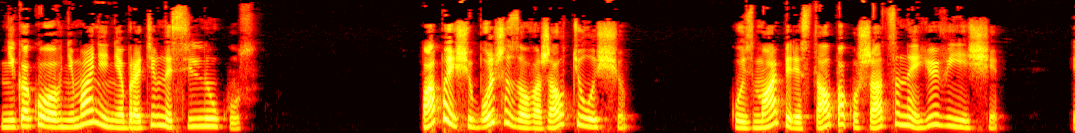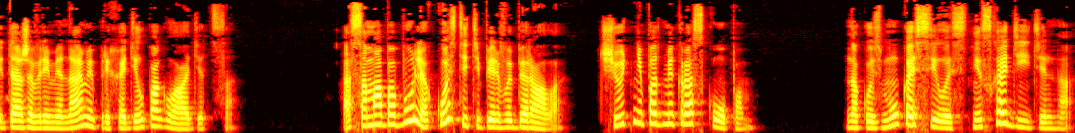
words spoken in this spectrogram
Никакого внимания не обратив на сильный укус. Папа еще больше зауважал тещу. Кузьма перестал покушаться на ее вещи и даже временами приходил погладиться. А сама бабуля кости теперь выбирала, чуть не под микроскопом. На Кузьму косилась снисходительно,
